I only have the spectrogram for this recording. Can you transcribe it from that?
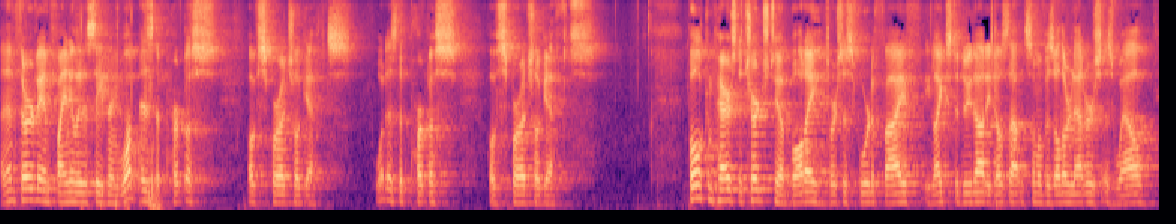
And then, thirdly and finally, this evening, what is the purpose of spiritual gifts? What is the purpose of spiritual gifts? Paul compares the church to a body, verses 4 to 5. He likes to do that. He does that in some of his other letters as well.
